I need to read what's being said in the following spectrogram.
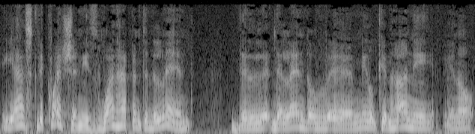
He asked the question is, what happened to the land the, the land of uh, milk and honey, you know,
